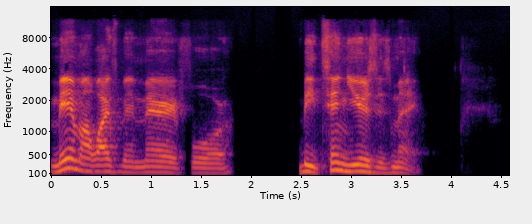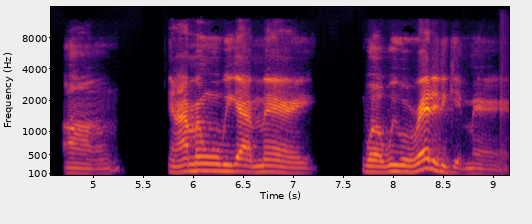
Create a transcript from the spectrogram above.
me and my wife been married for be 10 years this May. Um, and I remember when we got married, well, we were ready to get married,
